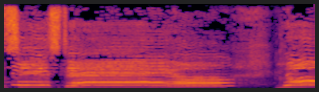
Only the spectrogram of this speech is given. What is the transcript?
Deus Deo. Glory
